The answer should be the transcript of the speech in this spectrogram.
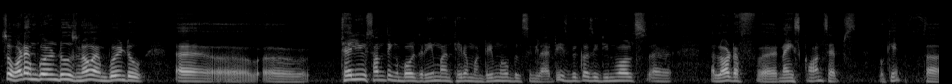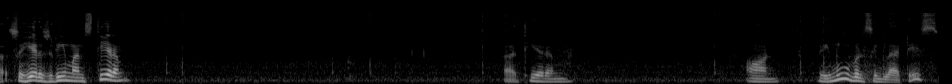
So what I am going to do is now I am going to uh, uh, tell you something about the Riemann theorem on removable singularities because it involves uh, a lot of nice concepts okay. so here is Riemann's theorem theorem on removable singularities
